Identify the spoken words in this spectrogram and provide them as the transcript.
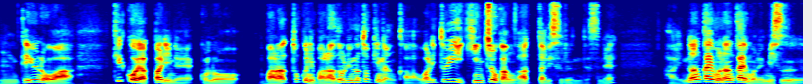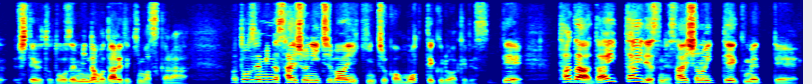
うん、っていうのは、結構やっぱりね、このバラ、特にバラ撮りの時なんか、割といい緊張感があったりするんですね。はい。何回も何回もね、ミスしてると当然みんなもだれてきますから、まあ、当然みんな最初に一番いい緊張感を持ってくるわけです。で、ただ、大体ですね、最初の1テイク目って、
